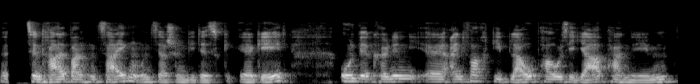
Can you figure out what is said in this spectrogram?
Mhm. Zentralbanken zeigen uns ja schon, wie das äh, geht. Und wir können äh, einfach die Blaupause Japan nehmen,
